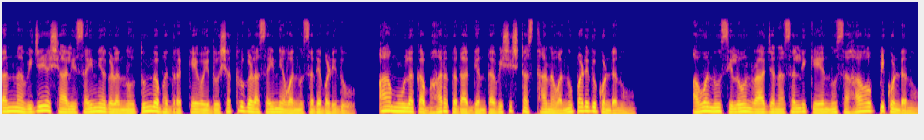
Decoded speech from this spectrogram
ತನ್ನ ವಿಜಯಶಾಲಿ ಸೈನ್ಯಗಳನ್ನು ತುಂಗಭದ್ರಕ್ಕೆ ಒಯ್ದು ಶತ್ರುಗಳ ಸೈನ್ಯವನ್ನು ಸದೆಬಡಿದು, ಆ ಮೂಲಕ ಭಾರತದಾದ್ಯಂತ ವಿಶಿಷ್ಟ ಸ್ಥಾನವನ್ನು ಪಡೆದುಕೊಂಡನು. ಅವನು ಸಿಲೋನ್ ರಾಜನ ಸಲ್ಲಿಕೆಯನ್ನು ಸಹ ಒಪ್ಪಿಕೊಂಡನು.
